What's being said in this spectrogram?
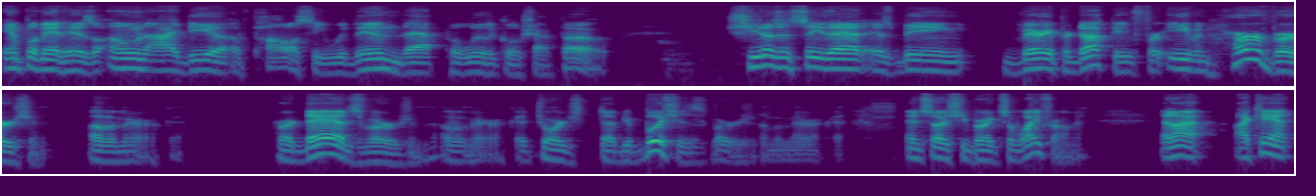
implement his own idea of policy within that political chapeau. She doesn't see that as being very productive for even her version of America, her dad's version of America, George W. Bush's version of America. And so she breaks away from it. And I, I can't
